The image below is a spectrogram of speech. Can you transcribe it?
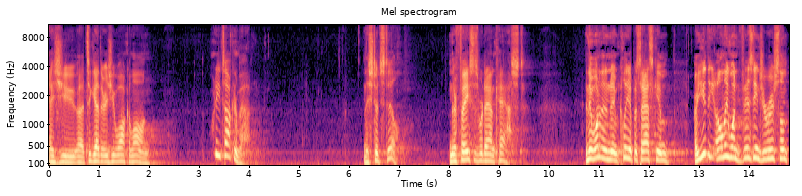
as you, uh, together as you walk along? What are you talking about? And they stood still, and their faces were downcast. And then one of them, named Cleopas, asked him, are you the only one visiting Jerusalem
